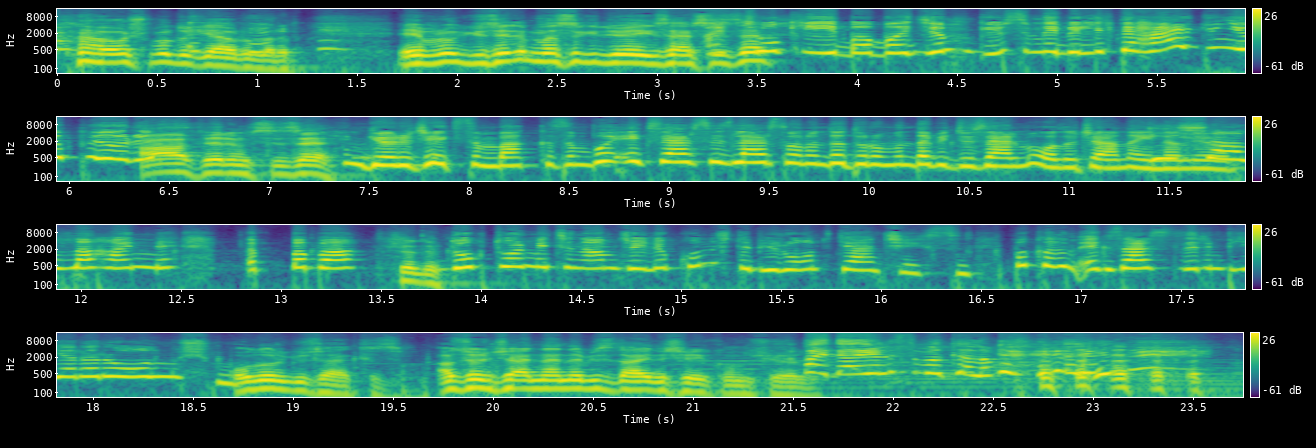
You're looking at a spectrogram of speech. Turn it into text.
Ha, hoş bulduk yavrularım. Ebru güzelim nasıl gidiyor Ay, egzersizler? çok iyi babacığım. Gülsüm'le birlikte her gün yapıyoruz. Aferin size. Göreceksin bak kızım bu egzersizler sonunda durumunda bir düzelme olacağına inanıyorum. İnşallah anne. E, Baba, Canım. doktor Metin amcayla konuş da bir röntgen çeksin. Bakalım egzersizlerin bir yararı olmuş mu? Olur güzel kızım. Az önce annenle biz de aynı şeyi konuşuyorduk. Hadi hayırlısı bakalım.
